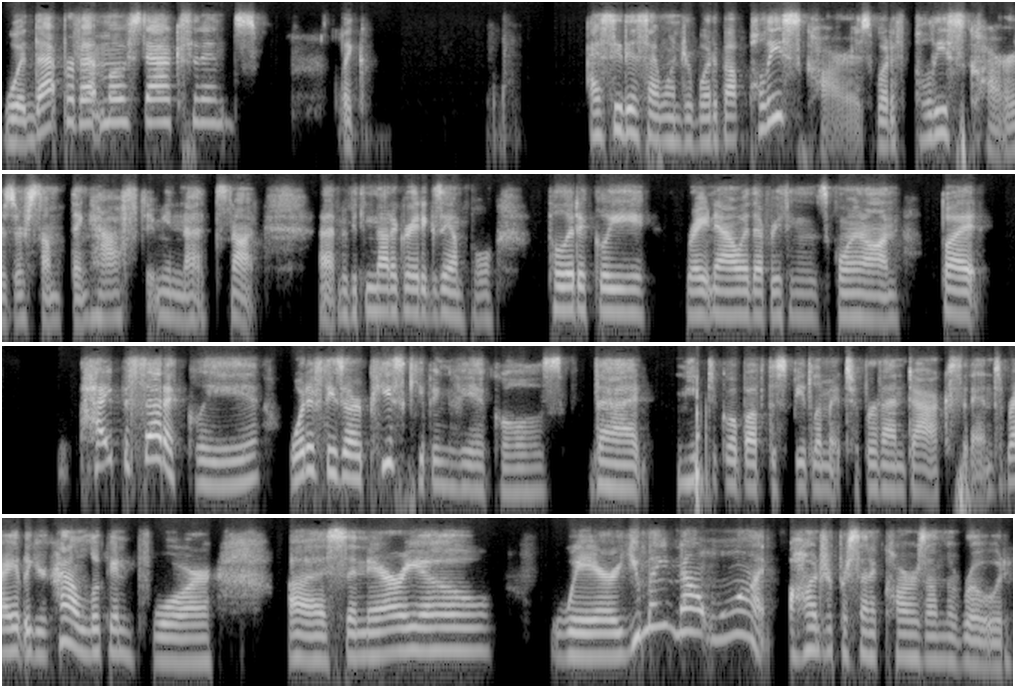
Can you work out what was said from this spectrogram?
would that prevent most accidents? Like, I see this. I wonder, what about police cars? What if police cars or something have to? I mean, that's not uh, not a great example politically right now with everything that's going on, but hypothetically, what if these are peacekeeping vehicles that need to go above the speed limit to prevent accidents, right? Like you're kind of looking for a scenario where you might not want 100% of cars on the road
